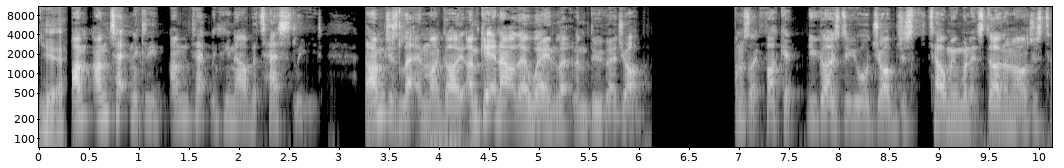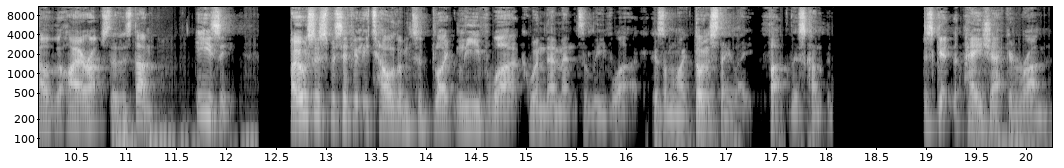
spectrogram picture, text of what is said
Yeah, I'm I'm technically I'm technically now the test lead. I'm just letting my guy. I'm getting out of their way and letting them do their job. I'm just like, fuck it. You guys do your job. Just tell me when it's done, and I'll just tell the higher ups that it's done. Easy. I also specifically tell them to like leave work when they're meant to leave work because I'm like, don't stay late. Fuck this company. Just get the paycheck and run.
